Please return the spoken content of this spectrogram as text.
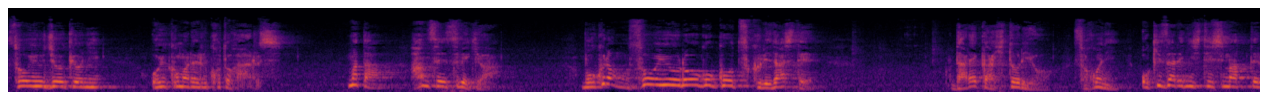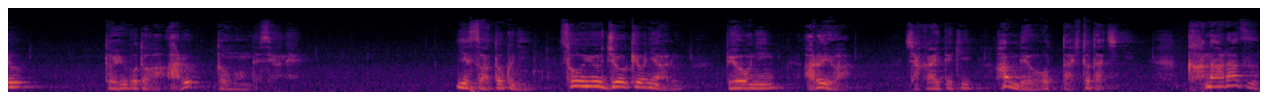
そういう状況に追い込まれることがあるしまた反省すべきは僕らもそういう牢獄を作り出して誰か一人をそこに置き去りにしてしまってるということがあると思うんですよね。イエスは特にそういう状況にある病人あるいは社会的ハンデを負った人たちに必ず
